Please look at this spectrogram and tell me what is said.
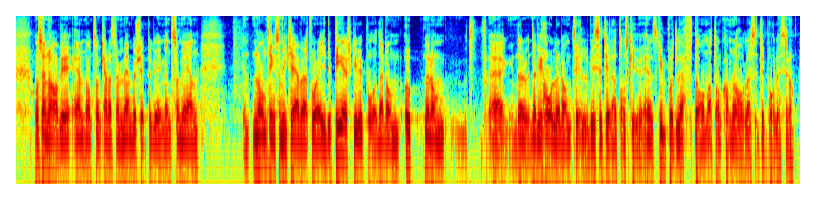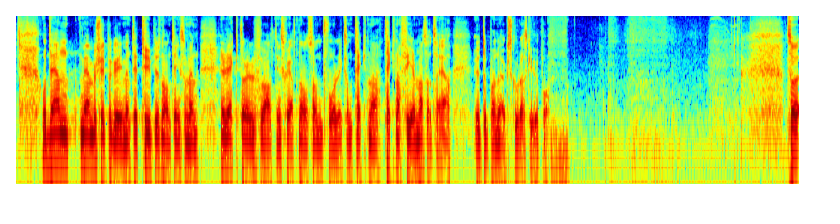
Och sen har vi en, något som kallas för Membership Agreement som är en, någonting som vi kräver att våra IDP skriver på där, de upp, där, de, eh, där, där, vi håller dem till, vi ser till att de skriver, eh, skriver på ett löfte om att de kommer att hålla sig till policy. Då. Och den membership agreement är typiskt någonting som en, en rektor eller förvaltningschef, någon som får liksom teckna, teckna firma så att säga, ute på en högskola skriver på. Så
